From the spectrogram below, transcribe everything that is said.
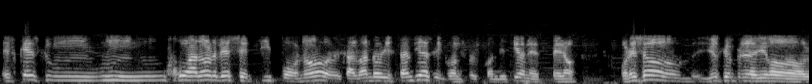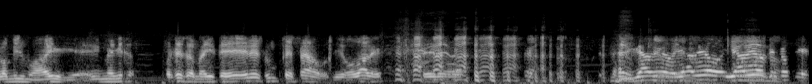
Es que es un, un jugador de ese tipo, ¿no? Salvando distancias y con sus condiciones, pero por eso yo siempre le digo lo mismo ahí. eh, Y me dijo, pues eso, me dice, eres un pesado. Digo, vale. pero- ya veo, ya veo, ya veo que no tiene.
